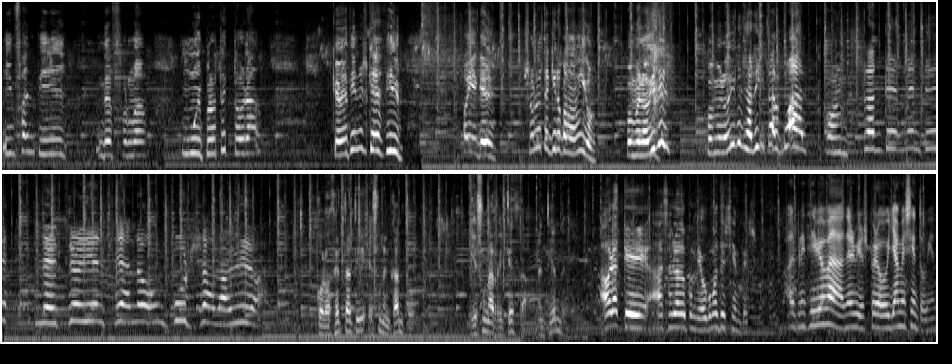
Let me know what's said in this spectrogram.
infantil, de forma muy protectora, que me tienes que decir, oye, que solo te quiero como amigo. Pues me lo dices, pues me lo dices así, tal cual. Constantemente le estoy enseñando un curso a la vida. Conocerte a ti es un encanto y es una riqueza, ¿me entiendes? Ahora que has hablado conmigo, ¿cómo te sientes? Al principio me da nervios, pero ya me siento bien.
